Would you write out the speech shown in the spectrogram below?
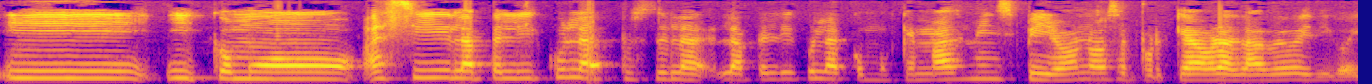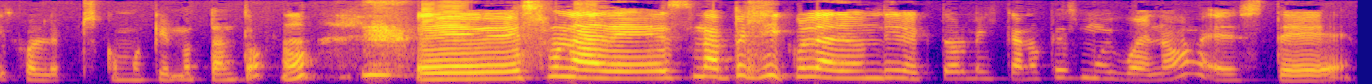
Y, y como así la película, pues de la, la película como que más me inspiró, no sé por qué ahora la veo y digo, híjole, pues como que no tanto, ¿no? Eh, es una de, es una película de un director mexicano que es muy bueno, este,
